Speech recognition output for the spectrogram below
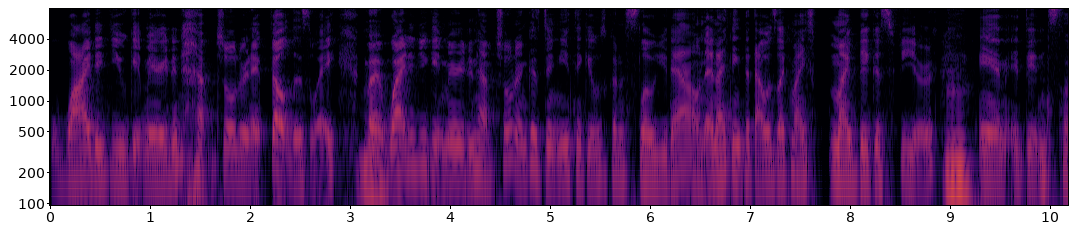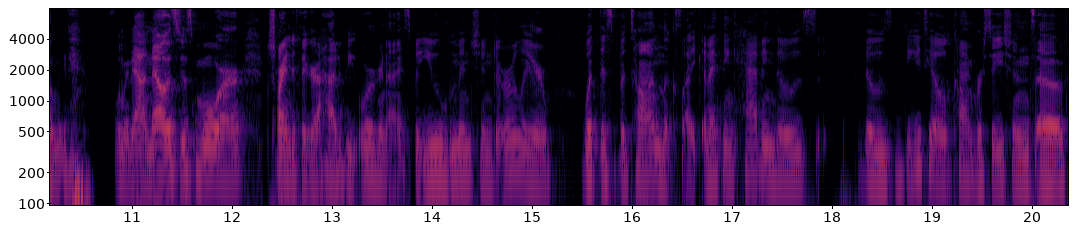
Why did you get married and have children? It felt this way, mm. but why did you get married and have children? Because didn't you think it was going to slow you down? And I think that that was like my my biggest fear, mm. and it didn't slow me down slow me down. Now it's just more trying to figure out how to be organized. But you mentioned earlier what this baton looks like, and I think having those those detailed conversations of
